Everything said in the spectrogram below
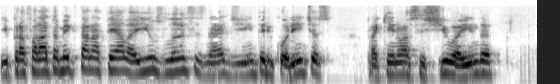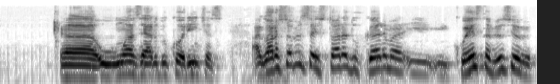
E para falar também que está na tela aí os lances, né, de Inter e Corinthians, para quem não assistiu ainda, uh, o 1 a 0 do Corinthians. Agora sobre essa história do Kahneman e, e Cuesta, viu, Silvio?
